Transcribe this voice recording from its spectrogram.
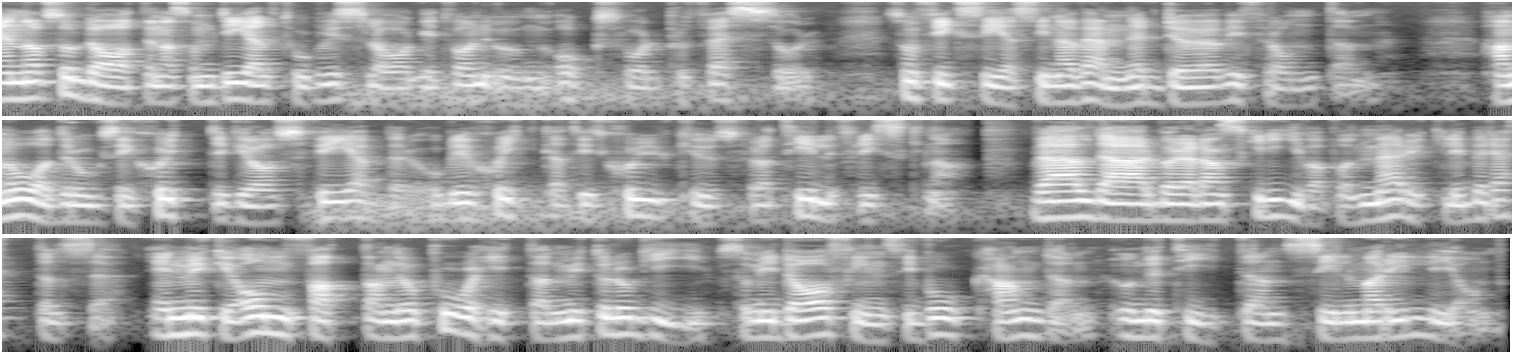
En av soldaterna som deltog vid slaget var en ung Oxford-professor som fick se sina vänner dö vid fronten. Han ådrog sig skyttegravsfeber och blev skickad till ett sjukhus för att tillfriskna. Väl där började han skriva på en märklig berättelse. En mycket omfattande och påhittad mytologi som idag finns i bokhandeln under titeln Silmarillion.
